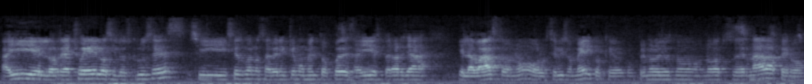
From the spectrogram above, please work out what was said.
ahí en los riachuelos y los cruces, sí, sí es bueno saber en qué momento puedes ahí esperar ya el abasto, ¿no? O el servicio médico, que primero Dios no, no va a suceder nada, pero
